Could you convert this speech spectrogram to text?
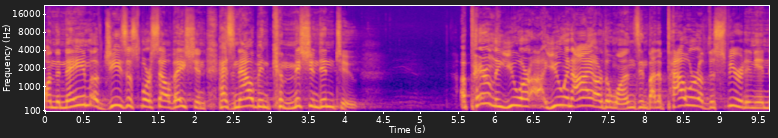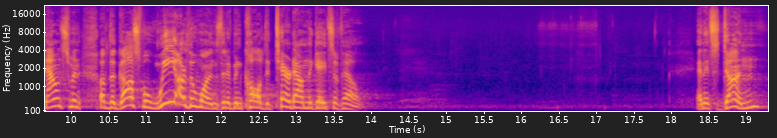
on the name of Jesus for salvation has now been commissioned into. Apparently, you, are, you and I are the ones, and by the power of the Spirit and the announcement of the gospel, we are the ones that have been called to tear down the gates of hell. And it's done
